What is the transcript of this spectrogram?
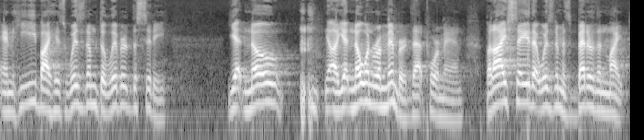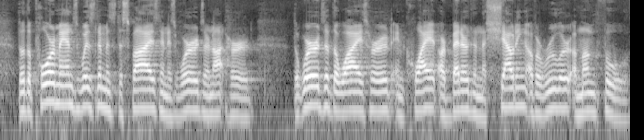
and he, by his wisdom, delivered the city. Yet no, uh, yet no one remembered that poor man. But I say that wisdom is better than might, though the poor man's wisdom is despised and his words are not heard. The words of the wise heard and quiet are better than the shouting of a ruler among fools.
